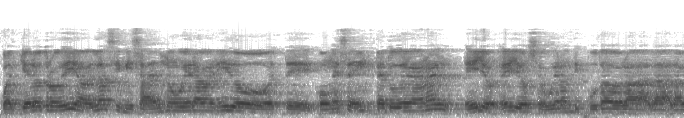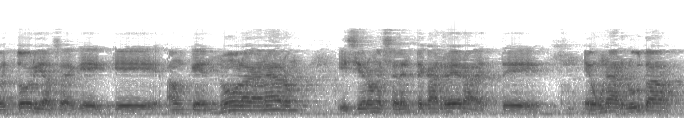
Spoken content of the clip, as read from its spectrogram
cualquier otro día, ¿verdad? Si Misael no hubiera venido este, con ese ímpetu de ganar, ellos, ellos se hubieran disputado la, la, victoria. O sea, que, que, aunque no la ganaron, hicieron excelente carrera. Este, en una ruta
